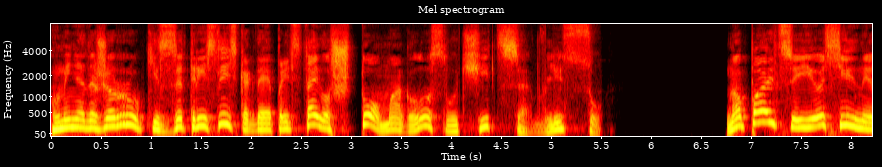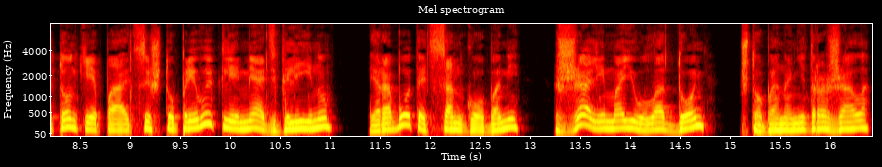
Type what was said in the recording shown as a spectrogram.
У меня даже руки затряслись, когда я представил, что могло случиться в лесу. Но пальцы ее, сильные тонкие пальцы, что привыкли мять глину и работать с ангобами, сжали мою ладонь, чтобы она не дрожала,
